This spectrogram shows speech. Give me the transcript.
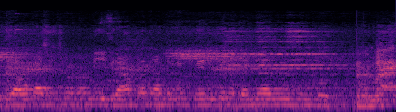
ఈ అవకాశం ఇచ్చినటువంటి ఈ గ్రామ ప్రజలందరికీ పేరు పేరు ధన్యవాదాలు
